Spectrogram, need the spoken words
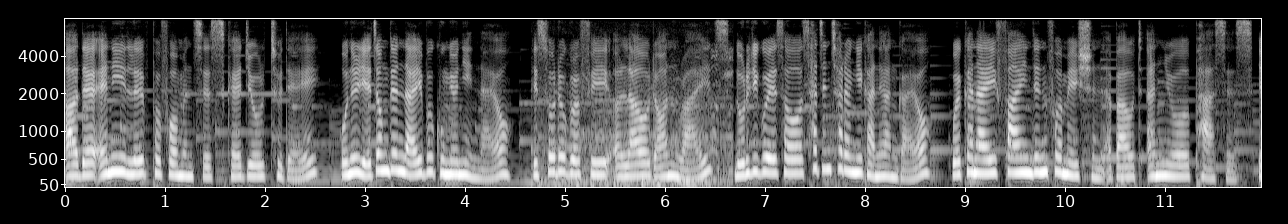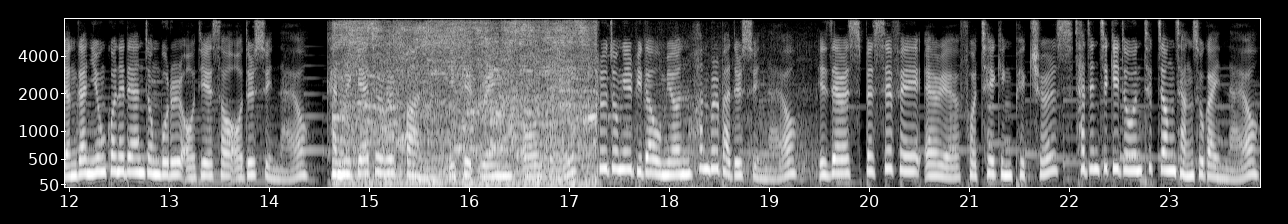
Are there any live performances scheduled today? 오늘 예정된 라이브 공연이 있나요? Is photography allowed on rides? 놀이기구에서 사진 촬영이 가능한가요? Where can I find information about annual passes? 연간 이용권에 대한 정보를 어디에서 얻을 수 있나요? Can we get a refund if it rains all day? 하루 종일 비가 오면 환불 받을 수 있나요? Is there a specific area for taking pictures? 사진 찍기 좋은 특정 장소가 있나요?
